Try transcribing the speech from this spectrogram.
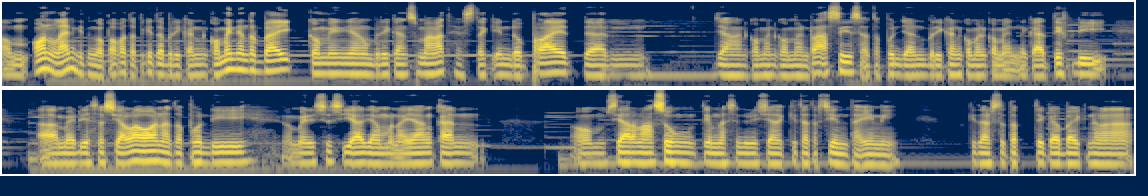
um, online gitu nggak apa-apa tapi kita berikan komen yang terbaik komen yang berikan semangat hashtag Indo Pride dan jangan komen-komen rasis ataupun jangan berikan komen-komen negatif di uh, media sosial lawan ataupun di uh, media sosial yang menayangkan um, siaran langsung timnas Indonesia kita tercinta ini kita harus tetap jaga baik nama,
